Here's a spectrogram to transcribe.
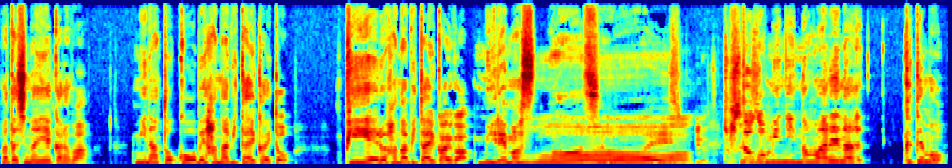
私の家からは港神戸花火大会と PL 花火大会が見れます。すごい。人混みに飲まれなくても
